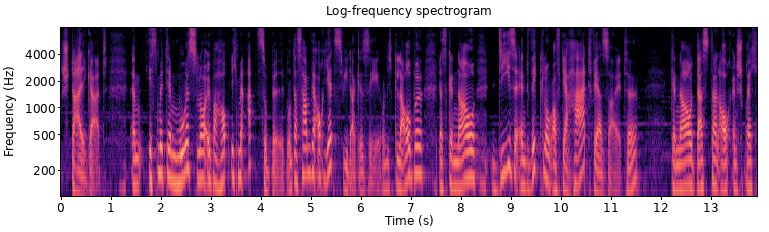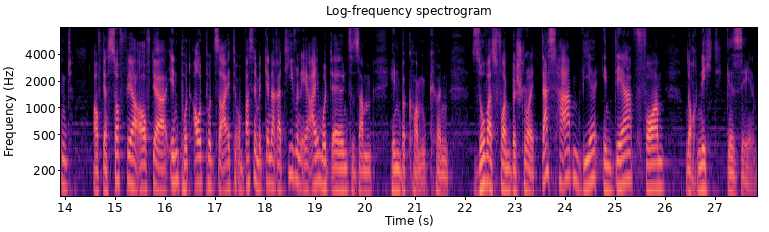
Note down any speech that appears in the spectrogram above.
steigert, ähm, ist mit dem Moore's Law überhaupt nicht mehr abzubilden. Und das haben wir auch jetzt wieder gesehen. Und ich glaube, dass genau diese Entwicklung auf der Hardware-Seite genau das dann auch entsprechend auf der Software, auf der Input-Output-Seite und was wir mit generativen AI-Modellen zusammen hinbekommen können. Sowas von beschleunigt. Das haben wir in der Form noch nicht gesehen.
